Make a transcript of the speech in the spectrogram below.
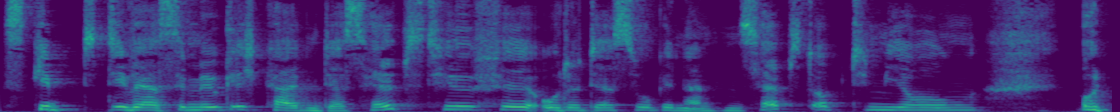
Es gibt diverse Möglichkeiten der Selbsthilfe oder der sogenannten Selbstoptimierung. Und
